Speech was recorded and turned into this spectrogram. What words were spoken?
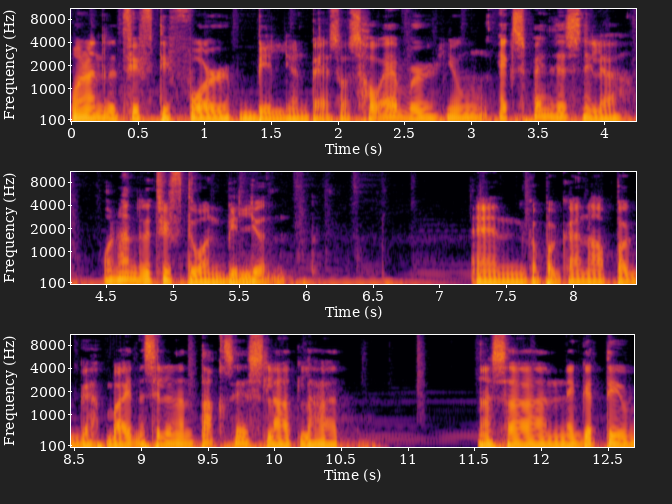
154 billion pesos. However, yung expenses nila, 151 billion. And kapag ka nakapagbayad na sila ng taxes, lahat-lahat, nasa negative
